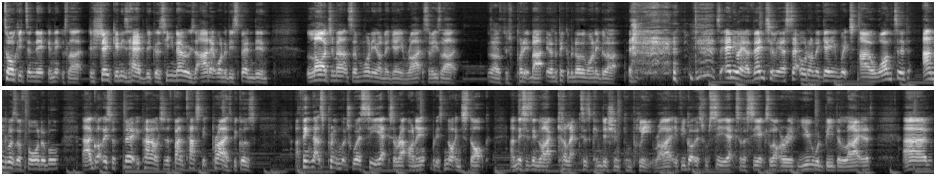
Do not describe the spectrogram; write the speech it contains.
talking to Nick, and Nick was like, just shaking his head because he knows that I don't want to be spending large amounts of money on a game, right? So he's like, I'll just put it back. You know, pick up another one. He'd be like. so anyway, eventually I settled on a game which I wanted and was affordable. I got this for thirty pounds, which is a fantastic price because I think that's pretty much where CEX are at on it, but it's not in stock. And this is in like collector's condition complete, right? If you got this from CEX and a CEX lottery, you would be delighted. Um,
